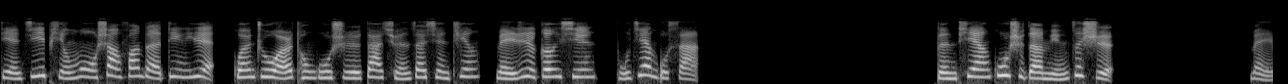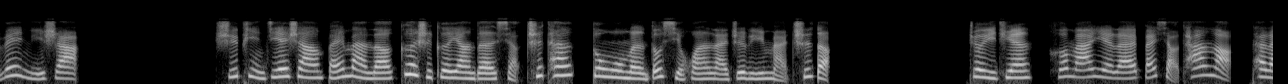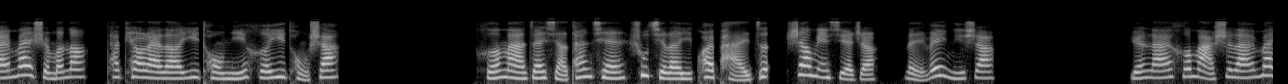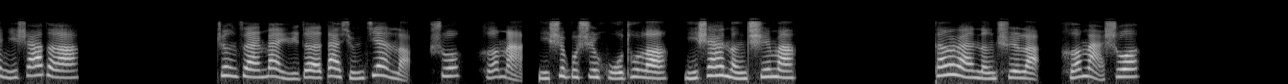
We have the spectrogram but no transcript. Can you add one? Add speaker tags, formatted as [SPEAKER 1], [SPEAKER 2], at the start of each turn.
[SPEAKER 1] 点击屏幕上方的订阅，关注儿童故事大全在线听，每日更新，不见不散。本片故事的名字是《美味泥沙》。食品街上摆满了各式各样的小吃摊，动物们都喜欢来这里买吃的。这一天，河马也来摆小摊了。他来卖什么呢？他挑来了一桶泥和一桶沙。河马在小摊前竖起了一块牌子，上面写着“美味泥沙”。原来河马是来卖泥沙的啊！正在卖鱼的大熊见了，说：“河马，你是不是糊涂了？泥沙能吃吗？”“当然能吃了。”河马说。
